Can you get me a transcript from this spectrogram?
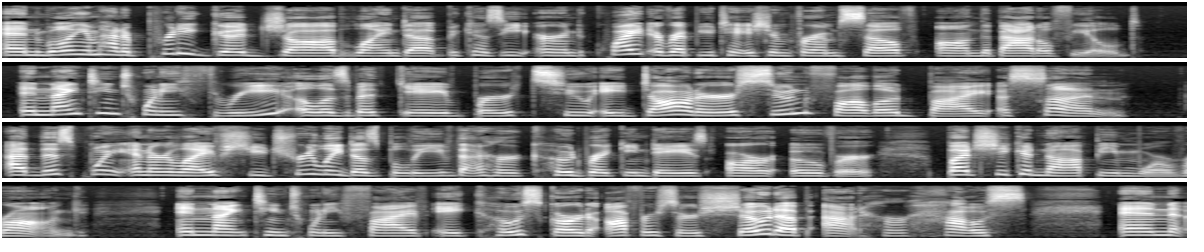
and William had a pretty good job lined up because he earned quite a reputation for himself on the battlefield. In 1923, Elizabeth gave birth to a daughter, soon followed by a son. At this point in her life, she truly does believe that her code breaking days are over, but she could not be more wrong. In 1925, a Coast Guard officer showed up at her house and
